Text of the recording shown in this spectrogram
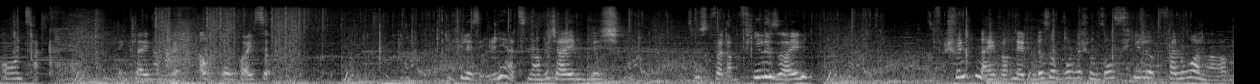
Und zack. Den kleinen haben wir auch. Oh, Scheiße. Wie viele Seelenherzen habe ich eigentlich? Das müssten verdammt viele sein. Sie verschwinden einfach nicht. Und das, obwohl wir schon so viele verloren haben.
